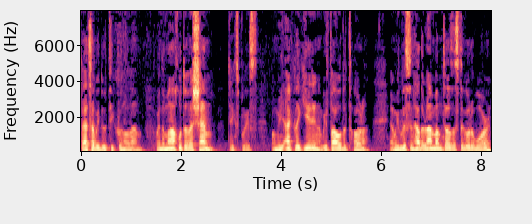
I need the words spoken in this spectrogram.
That's how we do tikkun olam. When the malchut of Hashem takes place. When we act like Yidden and we follow the Torah. And we listen how the Rambam tells us to go to war.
